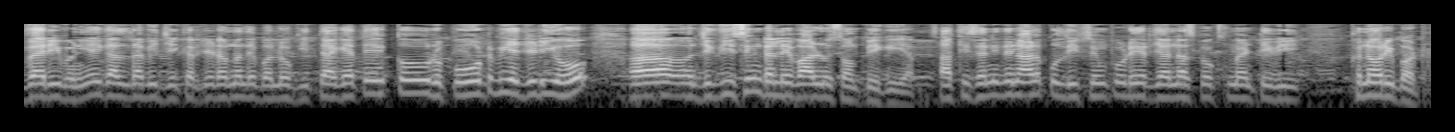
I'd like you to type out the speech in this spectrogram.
ਵੈਰੀ ਬਣੀ ਹੈ। ਇਹ ਗੱਲ ਦਾ ਵੀ ਜ਼ਿਕਰ ਜਿਹੜਾ ਉਹਨਾਂ ਦੇ ਵੱਲੋਂ ਕੀਤਾ ਗਿਆ ਤੇ ਇੱਕ ਉਹ ਰਿਪੋਰਟ ਵੀ ਹੈ ਜਿਹੜੀ ਉਹ ਅ, ਸਿੰਘ ਡੱਲੇਵਾਲ ਨੂੰ ਸੌਂਪੀ ਗਈ ਆ। ਸਾਥੀ ਸਨੀ ਦੇ ਨਾਲ ਕੁਲਦੀਪ ਸਿੰਘ ਪੂੜੇ ਰਜਾਨਾ ਸਪੋਕਸਮੈਨ ਟੀਵੀ ਖਨੌਰੀ ਬਾਰਡਰ।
